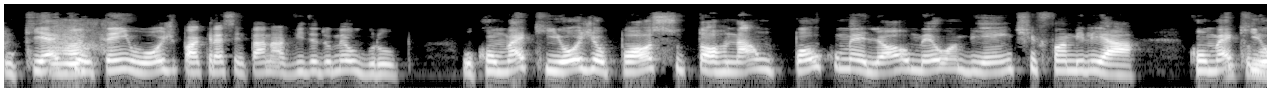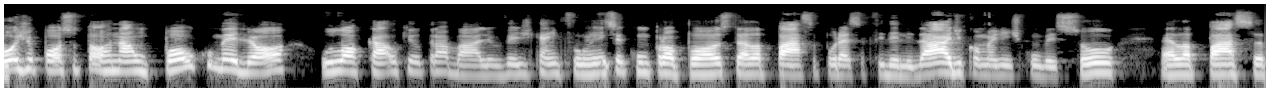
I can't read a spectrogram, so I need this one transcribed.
O que é uhum. que eu tenho hoje para acrescentar na vida do meu grupo? O como é que hoje eu posso tornar um pouco melhor o meu ambiente familiar? Como é Muito que bom. hoje eu posso tornar um pouco melhor o local que eu trabalho? Eu vejo que a influência com propósito, ela passa por essa fidelidade, como a gente conversou, ela passa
